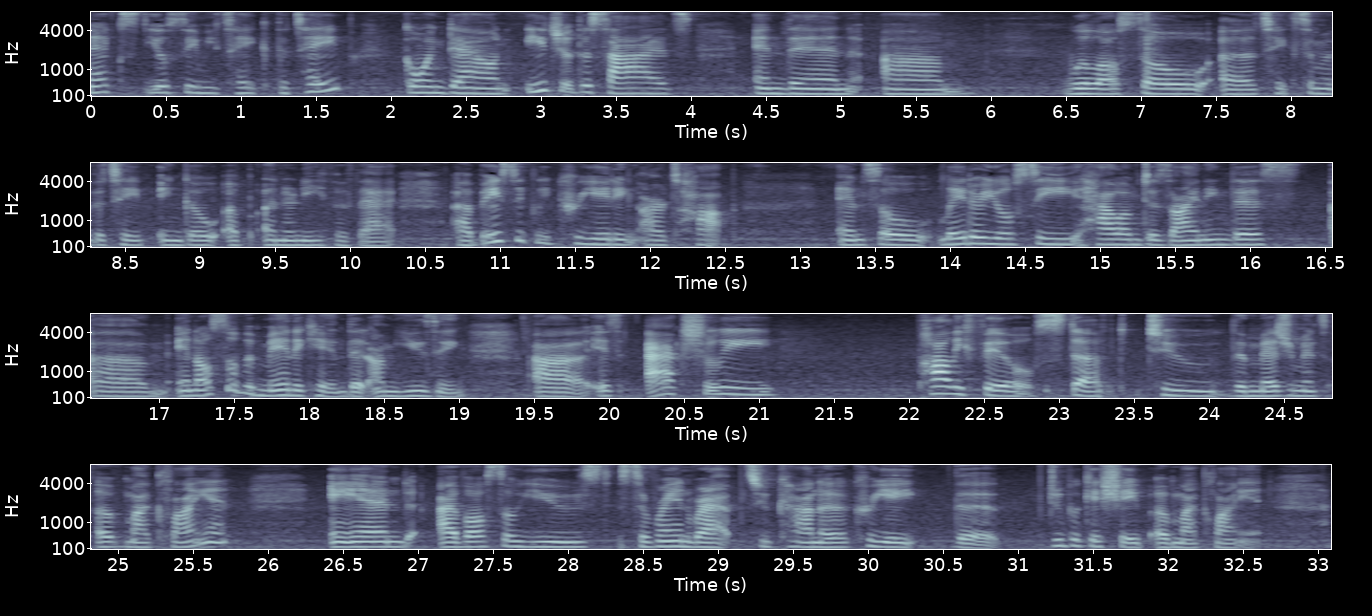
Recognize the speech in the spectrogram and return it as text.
Next, you'll see me take the tape going down each of the sides and then um, we'll also uh, take some of the tape and go up underneath of that, uh, basically creating our top. And so later you'll see how I'm designing this um, and also the mannequin that I'm using uh, is actually polyfill stuffed to the measurements of my client and I've also used saran wrap to kind of create the duplicate shape of my client.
